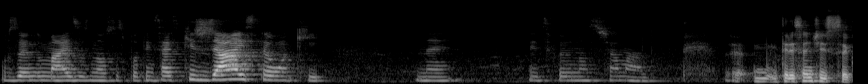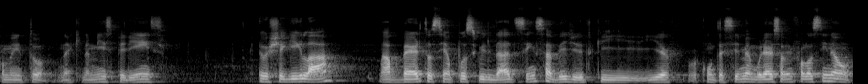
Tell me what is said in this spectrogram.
usando mais os nossos potenciais que já estão aqui, né? Esse foi o nosso chamado. É interessante isso que você comentou, né? Que na minha experiência, eu cheguei lá aberto assim a possibilidade, sem saber direito o que ia acontecer. Minha mulher só me falou assim, não,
